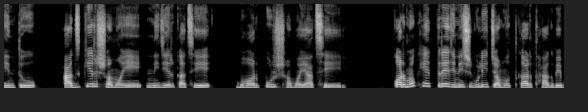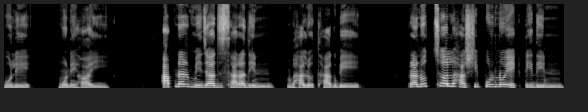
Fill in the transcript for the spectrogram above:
কিন্তু আজকের সময়ে নিজের কাছে ভরপুর সময় আছে। কর্মক্ষেত্রে জিনিসগুলি চমৎকার থাকবে বলে মনে হয়। আপনার মেজাজ সারাদিন ভালো থাকবে। প্রাণোচ্ছল হাসিপূর্ণ একটি দিন,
